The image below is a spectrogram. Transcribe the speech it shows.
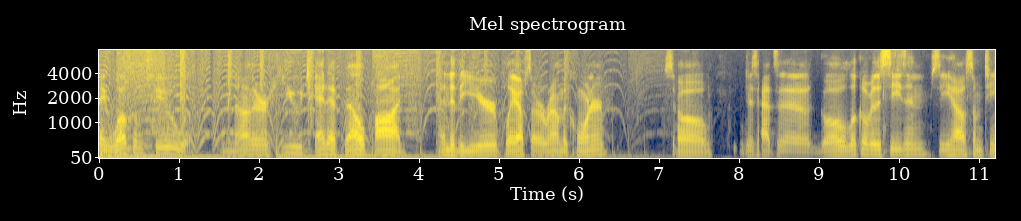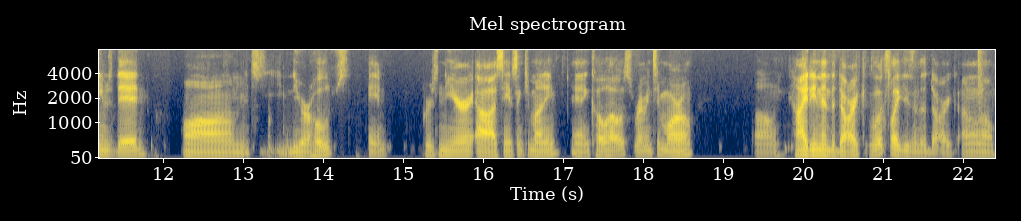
right, welcome to another huge NFL pod. End of the year, playoffs are around the corner. So just had to go look over the season, see how some teams did. Um, it's your host and person here, uh, Samson Kimani, and co-host Remington Morrow. Um, hiding in the dark. It looks like he's in the dark. I don't know.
